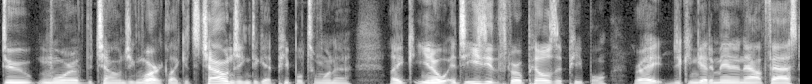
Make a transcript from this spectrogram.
do more of the challenging work. Like it's challenging to get people to want to like you know it's easy to throw pills at people right? You can get them in and out fast.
